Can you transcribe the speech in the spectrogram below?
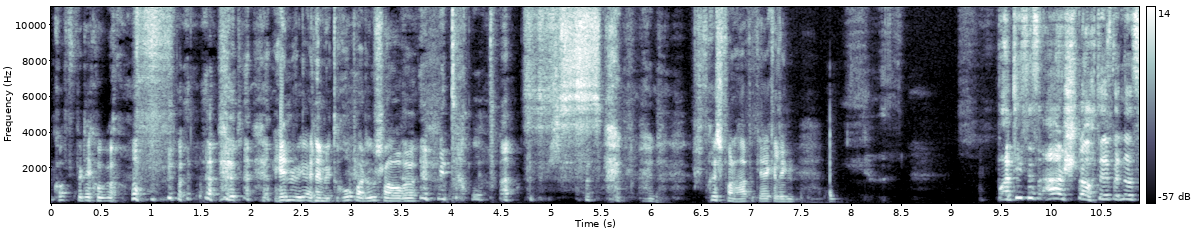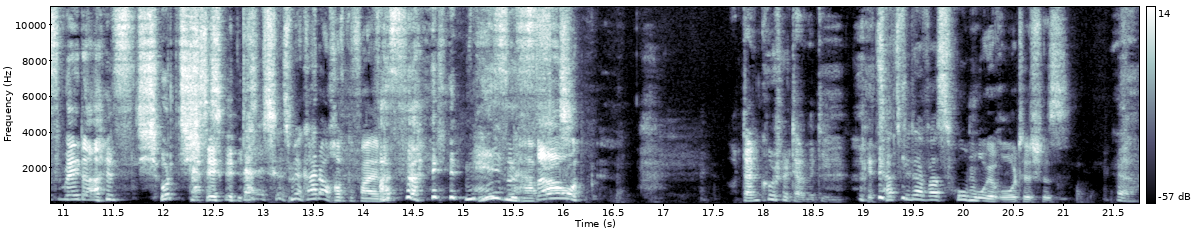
Kopfbedeckung auf. Henry eine Mitropa-Duschhaube. Mit Ropa. Frisch von Harpe Kerkeling. Boah, dieses Arschloch, der benutzt Raider als Das Schutzschild. ist, das ist, ist mir gerade auch aufgefallen. Was für eine Heldenhaft. Sau. Und dann kuschelt er mit ihm. Jetzt hat's wieder was Homoerotisches. Ja.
